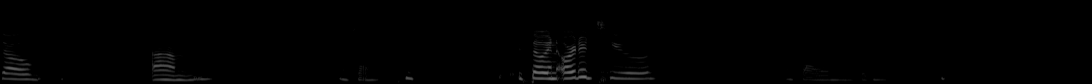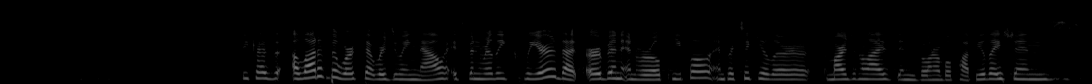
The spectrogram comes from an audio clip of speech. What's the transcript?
So um, I'm sorry. so in order to, I'm sorry, I made a big mess. because a lot of the work that we're doing now, it's been really clear that urban and rural people, in particular marginalized and vulnerable populations,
